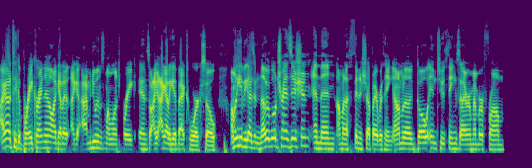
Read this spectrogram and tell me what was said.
I gotta take a break right now. I gotta I, am doing this on my lunch break, and so I, I, gotta get back to work. So I'm gonna give you guys another little transition, and then I'm gonna finish up everything, and I'm gonna go into things that I remember from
